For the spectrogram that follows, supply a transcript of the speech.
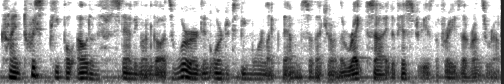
try and twist people out of standing on God's word in order to be more like them, so that you're on the right side of history, is the phrase that runs around.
